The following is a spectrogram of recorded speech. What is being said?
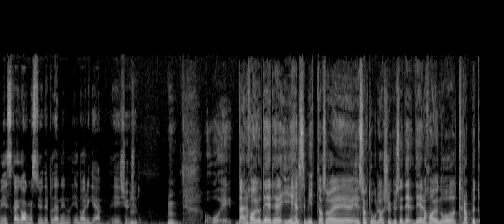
vi skal i gang med studier på den i, i Norge i 2022. Mm. Mm. Og der har jo dere i Helse Midt, altså i St. Olavs sykehuset, dere har jo nå trappet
